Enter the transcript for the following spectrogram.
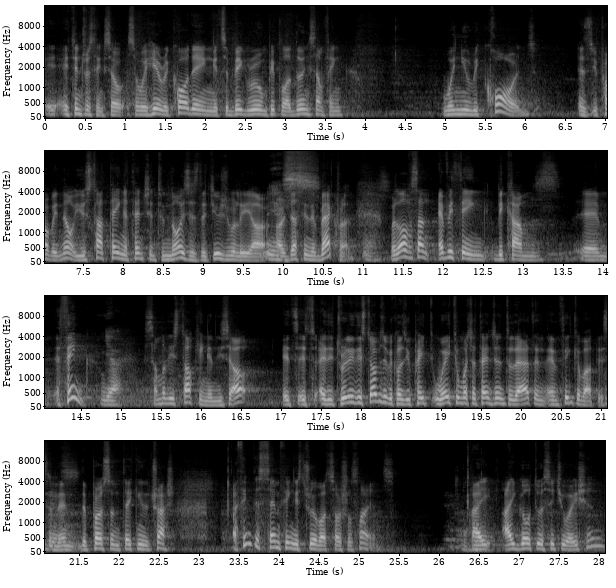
it, it's interesting. So, so we're here recording. It's a big room. People are doing something. When you record, as you probably know, you start paying attention to noises that usually are, yes. are just in the background. Yes. But all of a sudden, everything becomes um, a thing. Yeah. Somebody's talking, and you say, "Oh, it's, it's, and it really disturbs you because you pay way too much attention to that and, and think about this. Yes. And then the person taking the trash. I think the same thing is true about social science. Mm-hmm. I, I go to a situation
